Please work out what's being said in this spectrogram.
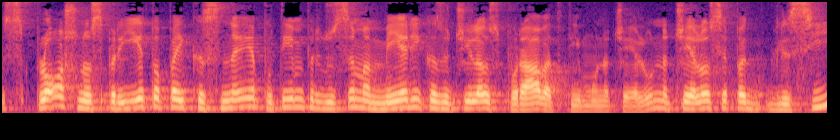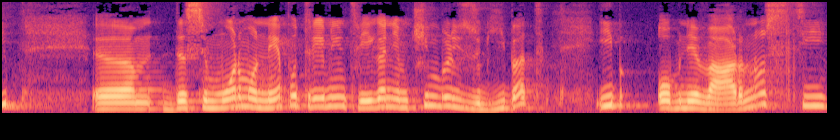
splošno sprejeto, pa je kasneje potem predvsem Amerika začela usporavati temu načelu. Načelo se pa glasi, um, da se moramo nepotrebnim tveganjem čim bolj izogibati in ob nevarnosti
